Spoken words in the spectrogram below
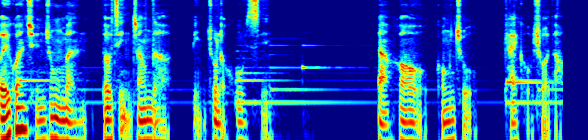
围观群众们都紧张地屏住了呼吸，然后公主开口说道：“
